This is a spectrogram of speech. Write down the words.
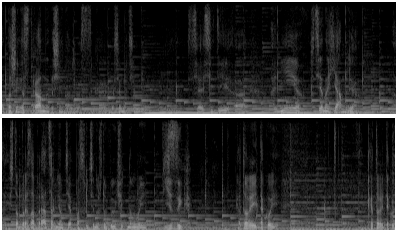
отношение странное, точнее даже, с, к, ко всем этим CI-CD. А, они все на ямле, да, и чтобы разобраться в нем, тебе, по сути, нужно выучить новый язык который такой который такой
